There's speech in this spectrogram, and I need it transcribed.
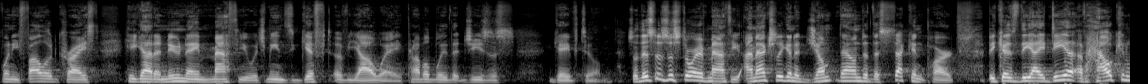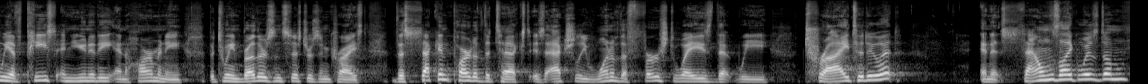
when he followed Christ, he got a new name, Matthew, which means gift of Yahweh, probably that Jesus gave to him. So this is the story of Matthew. I'm actually going to jump down to the second part because the idea of how can we have peace and unity and harmony between brothers and sisters in Christ, the second part of the text is actually one of the first ways that we try to do it. And it sounds like wisdom,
